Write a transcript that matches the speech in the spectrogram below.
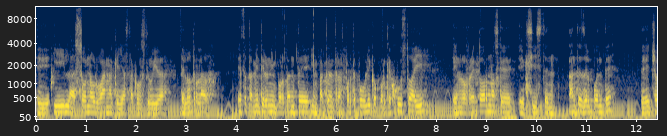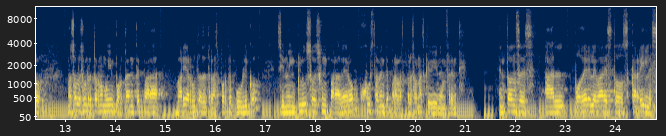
eh, y la zona urbana que ya está construida del otro lado. Esto también tiene un importante impacto en el transporte público porque justo ahí en los retornos que existen antes del puente. De hecho, no solo es un retorno muy importante para varias rutas de transporte público, sino incluso es un paradero justamente para las personas que viven enfrente. Entonces, al poder elevar estos carriles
